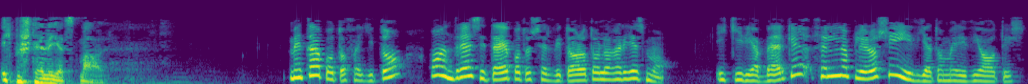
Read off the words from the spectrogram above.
ich bestelle jetzt mal. Μετά από το φαγητό, ο Ανδρέας ζητάει από το σερβιτόρο το λογαριασμό. Η κυρία Μπέρκερ θέλει να πληρώσει η ίδια το μεριδιό της.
